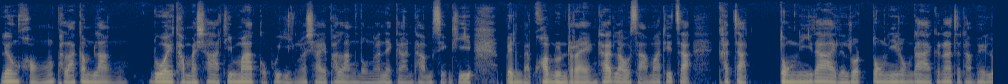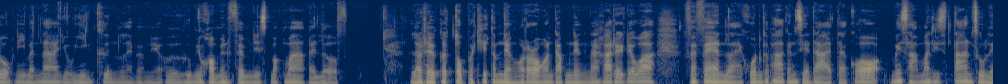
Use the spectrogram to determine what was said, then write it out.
เรื่องของพละกำลังด้วยธรรมชาติที่มากกว่าผู้หญิงแล้วใช้พลังตรงนั้นในการทำสิ่งที่เป็นแบบความรุนแรง ถ้าเราสามารถที่จะขจัดตรงนี้ได้หรือลดตรงนี้ลงได้ก็น่าจะทำให้โลกนี้มันน่าอยู่ยิ่งขึ้นอะไรแบบนี้เออคือมีความเป็นเฟมินิสต์มากๆ I love แล้วเธอก็ตกไปที่ตำแหน่งรองอันดับหนึ่งนะคะเรียกได้ว่าแฟนๆหลายคนก็พากันเสียดาย แต่ก็ไม่สามารถที่จะต้านซูเล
